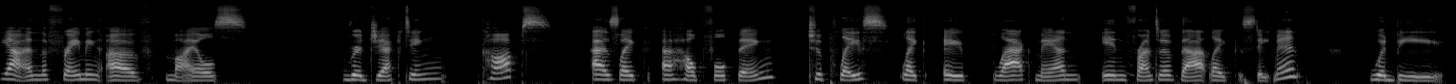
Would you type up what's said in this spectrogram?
Yeah, and the framing of Miles rejecting cops as like a helpful thing to place like a black man in front of that like statement would be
